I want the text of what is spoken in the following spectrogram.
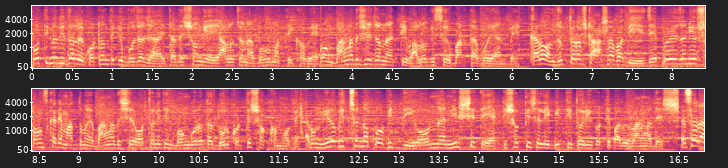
প্রতিনিধি দলের গঠন থেকে বোঝা যায় তাদের সঙ্গে এই আলোচনা বহুমাত্রিক হবে এবং বাংলাদেশের জন্য একটি ভালো কিছু বার্তা বয়ে আনবে। কারণ যুক্তরাষ্ট্র আশাবাদী যে প্রয়োজনীয় সংস্কারের মাধ্যমে বাংলাদেশের অর্থনৈতিক বঙ্গরতা দূর করতে সক্ষম হবে এবং নিরবিচ্ছিন্ন প্রবৃদ্ধি ও উন্নয়ন নিশ্চিতে একটি শক্তিশালী ভিত্তি তৈরি করতে পারবে বাংলাদেশ। এছাড়া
